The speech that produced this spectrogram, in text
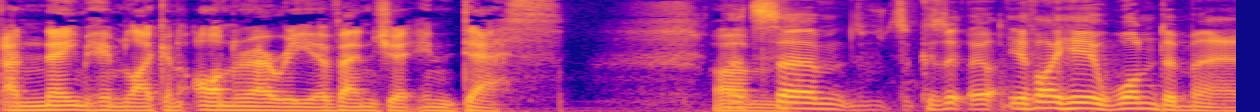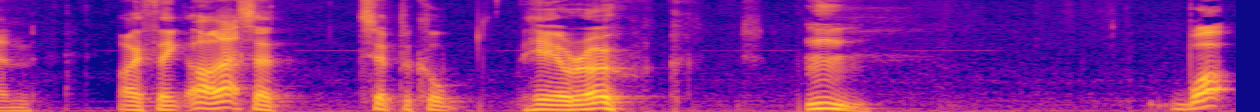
and name him like an honorary Avenger in death. That's um, um because uh, if I hear Wonder Man, I think oh that's a typical hero. Hmm. What?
